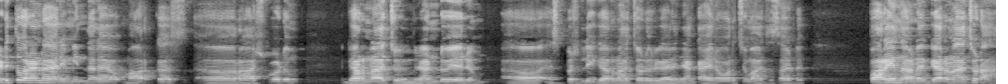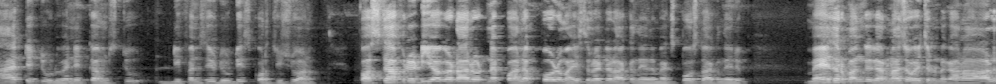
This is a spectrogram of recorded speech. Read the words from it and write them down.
എടുത്തു പറയേണ്ട കാര്യം ഇന്നലെ മാർക്കസ് റാഷ്ഫോർഡും ഗർണാച്ചോയും രണ്ടുപേരും എസ്പെഷ്യലി ഗർണാച്ചോയുടെ ഒരു കാര്യം. ഞാൻ കഴിഞ്ഞ കുറച്ച് മാച്ചസ് ആയിട്ട് പറയുന്നതാണ് ഗർണാച്ചോടെ attitude when it comes to defensive duties കുറച്ച് ഇഷ്യൂ ആണ്. ഫസ്റ്റ് ഹാഫിൽ ഡിയോഗ ഡാലോട്ടിനെ പലപ്പോഴും ഐസൊലേറ്റഡ് ആക്കുന്നതിലും എക്സ്പോസ്ഡ് ആക്കുന്നതിലും മേജർ പങ്ക് ഗർണാച്ചോ വഹിച്ചിട്ടുണ്ട്. കാരണം ആൾ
